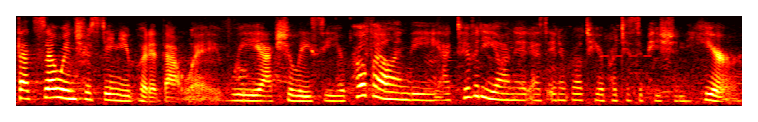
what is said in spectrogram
That's so interesting you put it that way. We actually see your profile and the activity on it as integral to your participation here.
